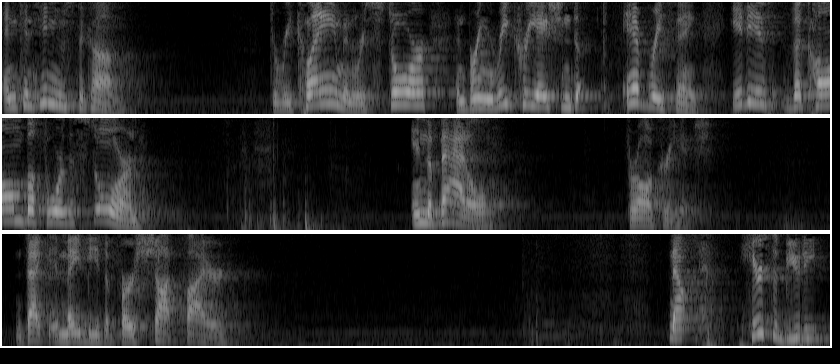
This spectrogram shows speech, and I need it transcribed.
and continues to come to reclaim and restore and bring recreation to everything. It is the calm before the storm in the battle for all creation. In fact, it may be the first shot fired. Now, here's the beauty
